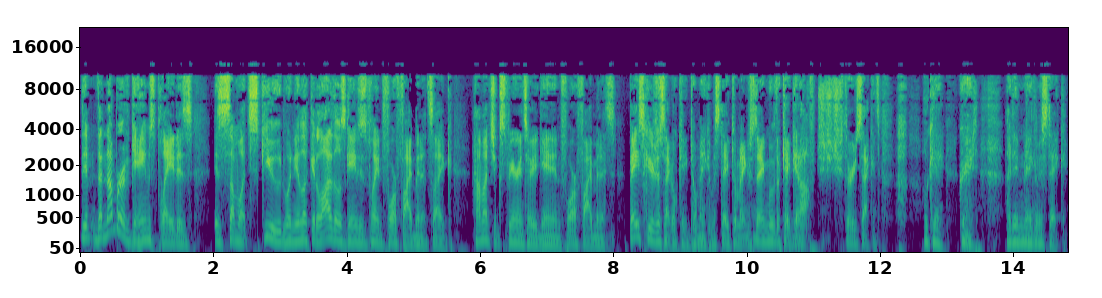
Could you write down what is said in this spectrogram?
the the number of games played is is somewhat skewed when you look at a lot of those games. He's playing four or five minutes. Like, how much experience are you gaining in four or five minutes? Basically, you're just like, okay, don't make a mistake, don't make a mistake, move. Okay, get off. 30 seconds okay, great. I didn't make a mistake.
